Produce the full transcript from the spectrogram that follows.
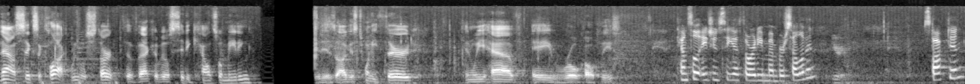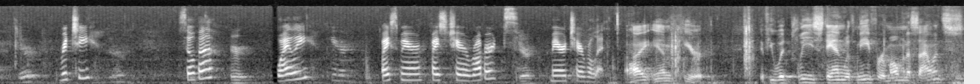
Now, 6 o'clock, we will start the Vacaville City Council meeting. It is August 23rd, and we have a roll call, please. Council Agency Authority Member Sullivan? Here. Stockton? Here. Ritchie? Here. Silva? Here. Wylie? Here. Vice Mayor, Vice Chair Roberts? Here. Mayor Chair Rowlett. I am here. If you would please stand with me for a moment of silence.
